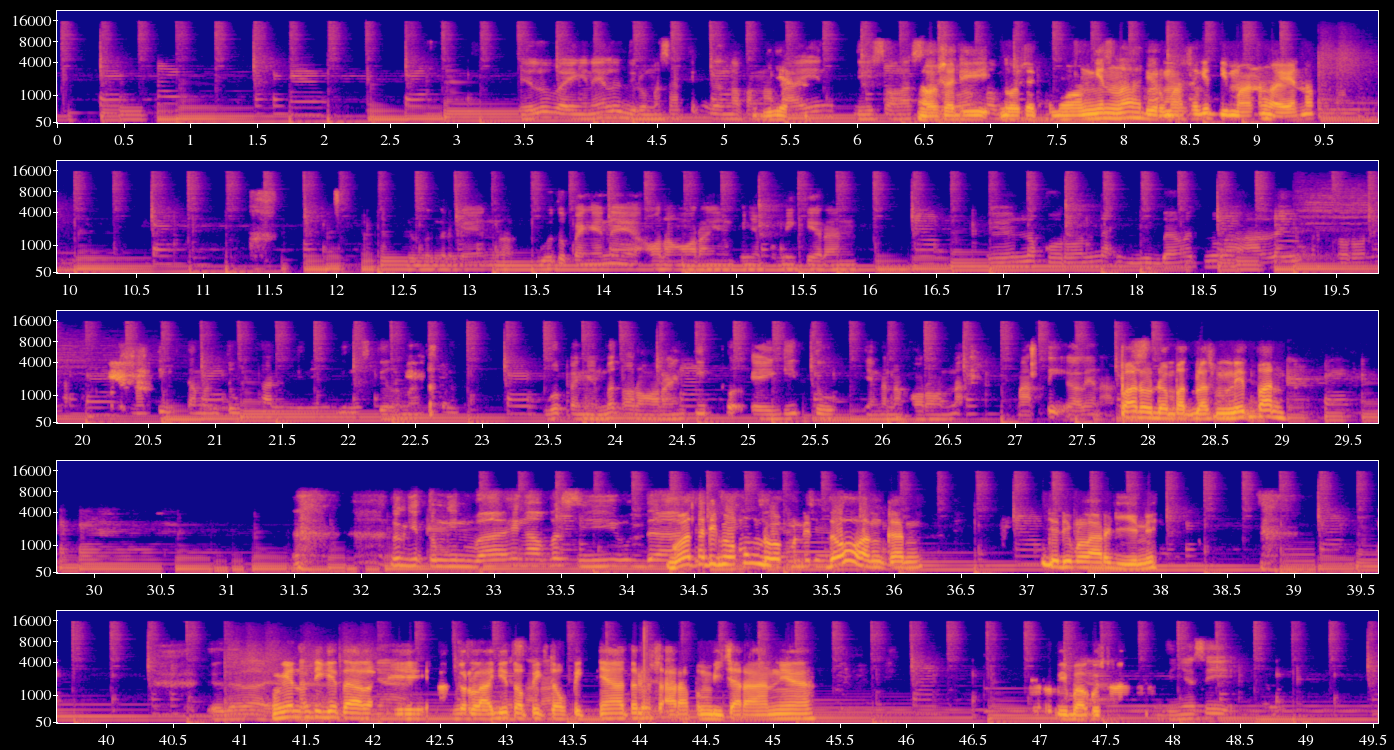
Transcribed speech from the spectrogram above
Ya lu bayangin aja lu di rumah sakit nggak ngapa-ngapain di isolasi nggak usah di nggak nggak usah ngomongin lah di rumah sakit gimana nggak enak. Bener-bener gak enak. Gue tuh pengennya ya orang-orang yang punya pemikiran ya lah corona ini banget lu lah alay corona nanti tangan Tuhan gini gini segala macam gue pengen banget orang-orang yang tipe kayak gitu yang kena corona mati kalian habis. pan udah 14 menit pan. Lu ngitungin baik apa sih? Udah. Gua tadi ngomong 2 menit Aja. doang kan. Jadi melar gini. Ya udahlah, ya. Mungkin nanti kita Intinya, lagi atur lagi punya topik-topiknya terus arah pembicaraannya. Lebih bagus Nah, intinya sih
